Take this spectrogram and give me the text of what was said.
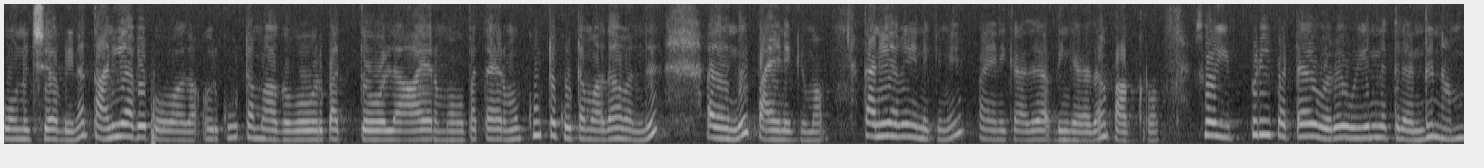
போணுச்சு அப்படின்னா தனியாகவே போவாதான். ஒரு கூட்டமாகவோ ஒரு பத்தோ இல்லை ஆயிரமோ பத்தாயிரமோ கூட்ட கூட்டமாக தான் வந்து அது வந்து பயணிக்குமா. தனியாகவே என்றைக்குமே பயணிக்காது அப்படிங்கிறதான் பார்க்குறோம் ஸோ இப்படிப்பட்ட ஒரு உயிரினத்துலேருந்து நம்ம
